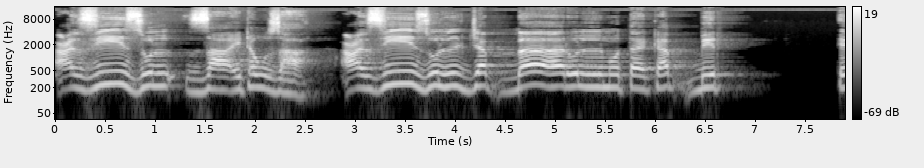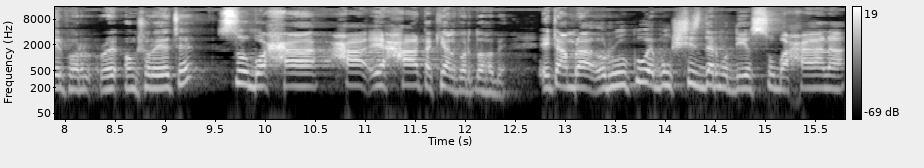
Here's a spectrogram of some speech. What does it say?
আজিজুল জা এটাও জা আজিজুল জব্বারুল মুতাকাব্বির। এরপর অংশ রয়েছে, সুবহা, হা, এ হাটা খেয়াল করতে হবে। এটা আমরা রুকু এবং সিজদার মধ্যে, সুবাহানা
